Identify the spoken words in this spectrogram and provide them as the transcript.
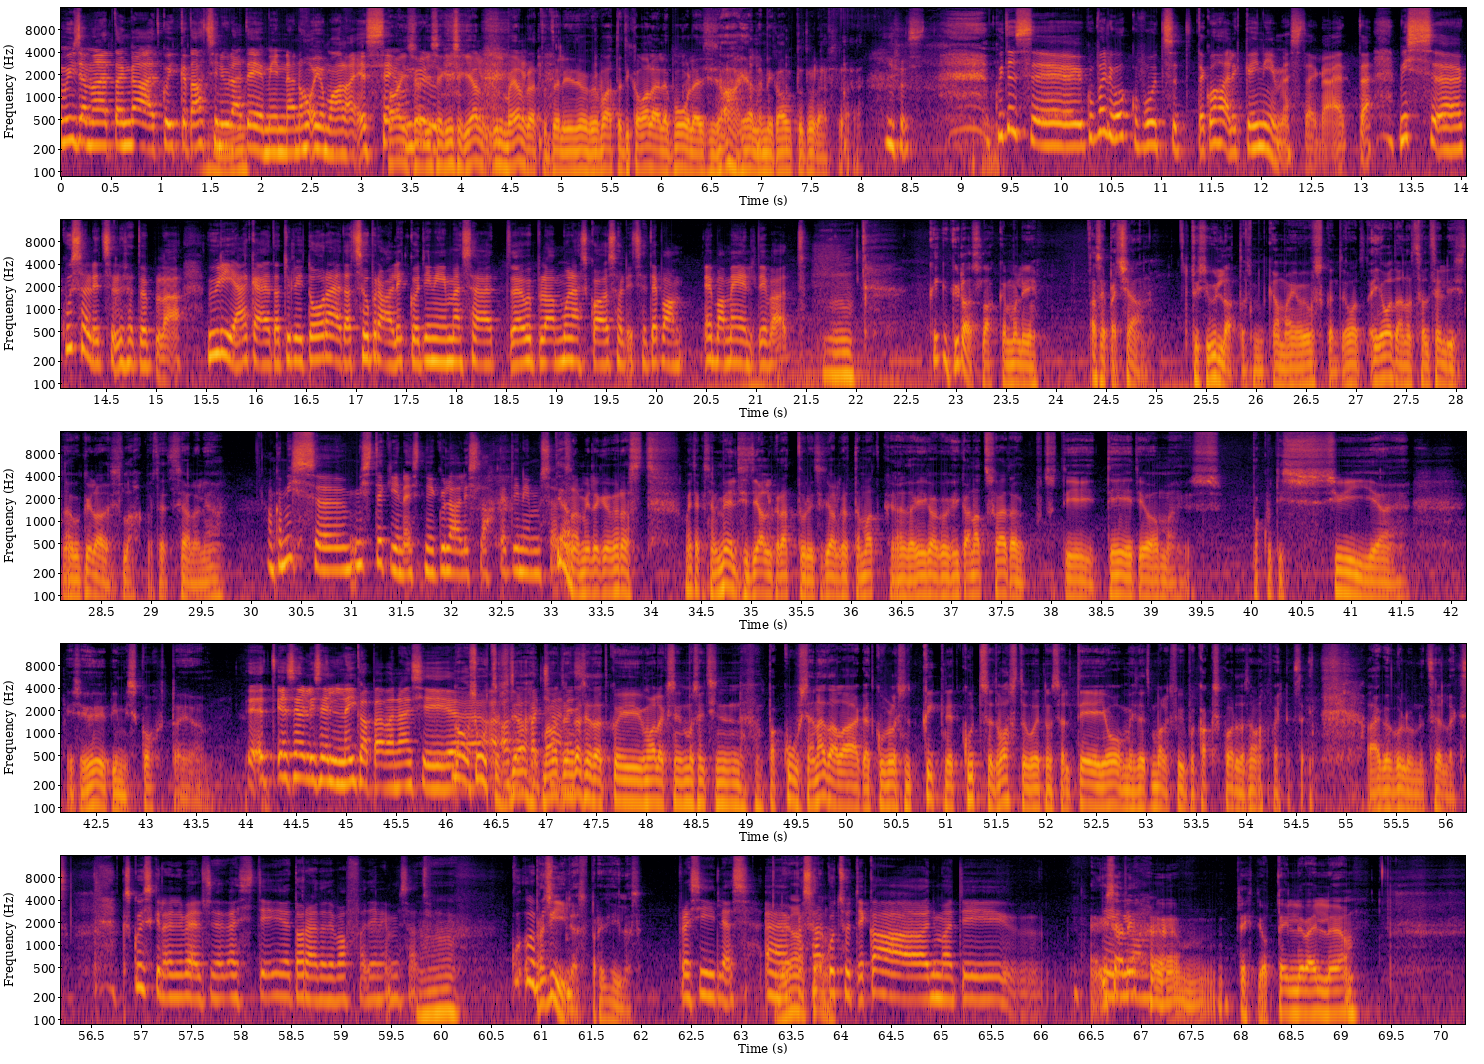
ma ise mäletan ka, et kui ikka tahtsin üle tee minna, no jumala eest, see Ai, on küll. isegi, isegi jalg, ilma jalgrattata oli nagu vaatad ikka valele poole ja siis ah jälle mingi auto tuleb. just, kuidas, kui palju kokku puutusite kohalike inimestega, et mis, kus olid sellised võib-olla üliägedad, ülitoredad, sõbralikud inimesed, võib-olla mõnes kohas olid need eba, ebameeldivad mm,? kõige külaslahkem oli Aserbaidžaan tõsi üllatas mind ka, ma ei osanud, ei oodanud seal sellist nagu külalislahkust, et seal oli jah aga mis, mis tegi neist nii külalislahked inimesed? tean, millegivõrast, ma ei tea, kas neile meeldisid jalgratturid, jalgrattamatka, aga iga, iga natsu häda kutsuti teed jooma, pakuti süüa ja siis ööbimiskohta ja et ja see oli selline igapäevane asi. no suhteliselt jah, et ma mõtlen ka seda, et kui ma oleks nüüd, ma sõitsin Bakuusse nädal aega, et kui ma oleks nüüd kõik need kutsed vastu võtnud seal tee joomised, ma oleks võib-olla kaks korda sama palju aega kulunud selleks. kas kuskil oli veel sellised hästi toredad ja vahvad inimesed mm,? Brasiilias, Brasiilias. Brasiilias, äh, kas seal kutsuti ka niimoodi? seal jah, tehti hotelli välja ja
